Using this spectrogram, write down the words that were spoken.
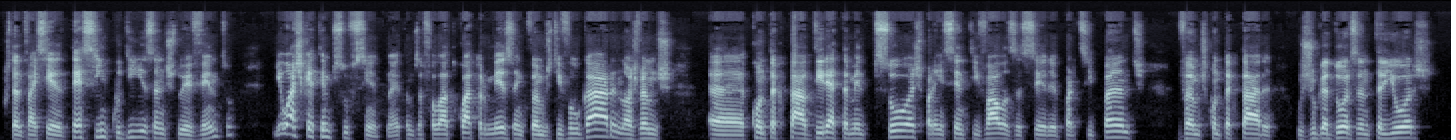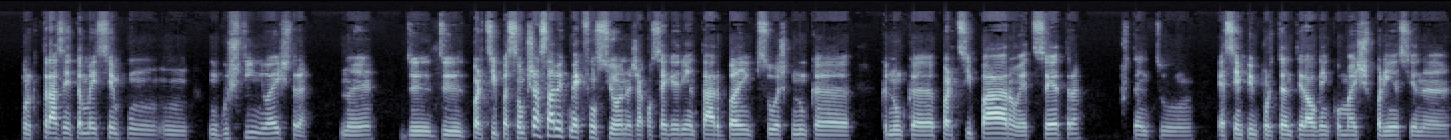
Portanto, vai ser até cinco dias antes do evento, e eu acho que é tempo suficiente, não é? Estamos a falar de quatro meses em que vamos divulgar, nós vamos uh, contactar diretamente pessoas para incentivá-las a ser participantes, vamos contactar os jogadores anteriores, porque trazem também sempre um, um, um gostinho extra, não é? de, de, participação, porque já sabem como é que funciona, já conseguem orientar bem pessoas que nunca, que nunca participaram, etc. Portanto, é sempre importante ter alguém com mais experiência na,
